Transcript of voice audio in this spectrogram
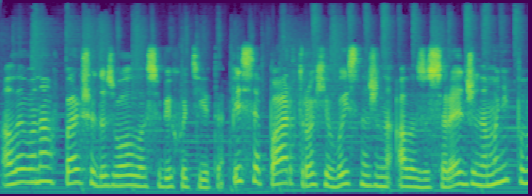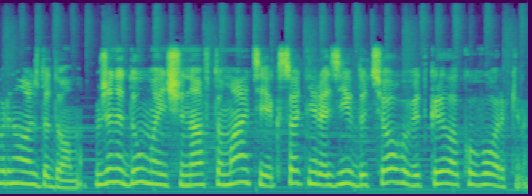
але вона вперше дозволила собі хотіти. Після пар, трохи виснажена, але зосереджена, Монік повернулась додому, вже не думаючи на автоматі, як сотні разів до цього відкрила коворкінг.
